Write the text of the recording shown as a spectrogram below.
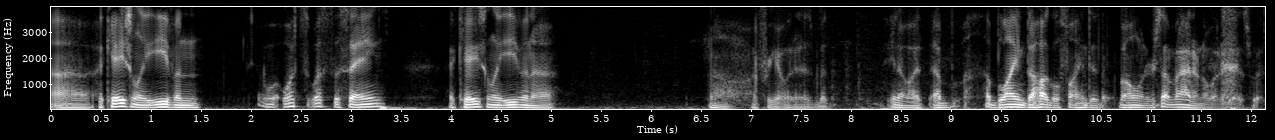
Uh, occasionally, even what's what's the saying? Occasionally, even a oh, I forget what it is, but you know, a a blind dog will find a bone or something. I don't know what it is, but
